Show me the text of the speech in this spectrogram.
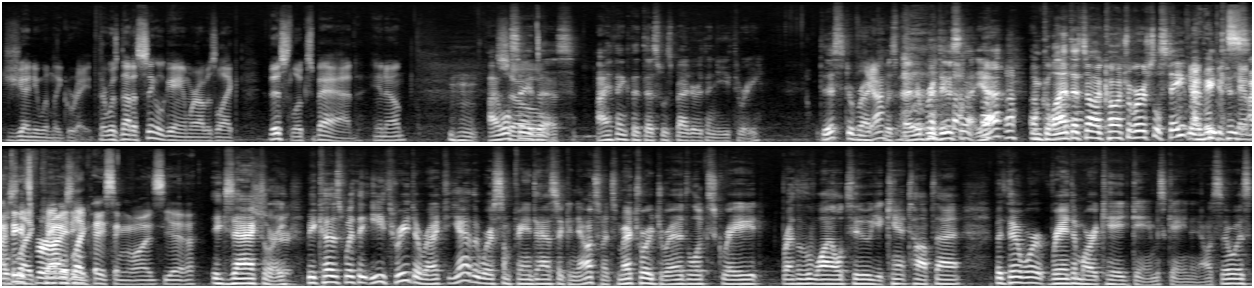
genuinely great. There was not a single game where I was like, this looks bad, you know? I will say this. I think that this was better than E3. This direct Yeah. was better produced. than that. Yeah, I'm glad that's not a controversial statement. Yeah, I think because it's I Campbell's think like- it's variety like- pacing was yeah. exactly Sure. because with the E3 direct, yeah, there were some fantastic announcements. Metroid Dread looks great. Breath of the Wild 2, you can't top that. But there were random arcade games getting announced. There was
